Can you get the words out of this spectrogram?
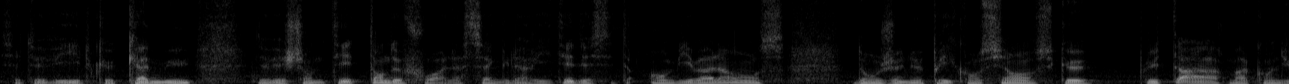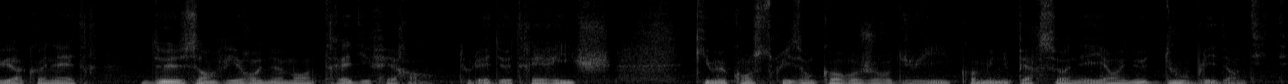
cette ville que Camus devait chanter tant de fois. La singularité de cette ambivalence dont je ne pris conscience que plus tard m'a conduit à connaître deux environnements très différents, tous les deux très riches, qui me construisent encore aujourd'hui comme une personne ayant une double identité.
